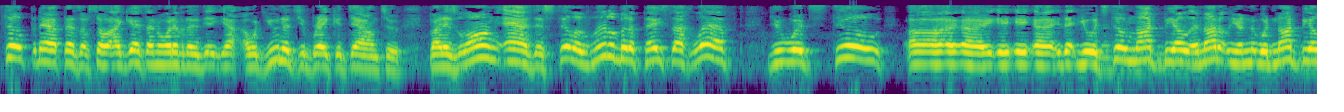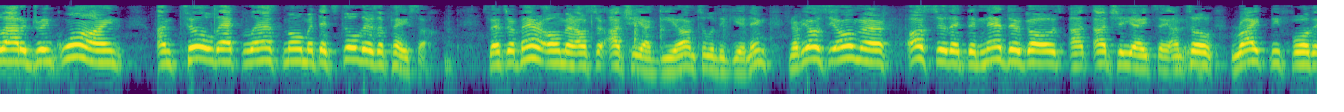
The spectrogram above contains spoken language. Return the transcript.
still Pnei Pesach. So I guess I don't know whatever the, yeah, what units you break it down to. But as long as there's still a little bit of Pesach left, you would still uh, uh, uh, that you would still not be not you would not be allowed to drink wine until that last moment that still there's a Pesach. So that's Rav Meir Omer also Achi Agia until the beginning. Rav Yossi Omer also that the neder goes at Achi until right before the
